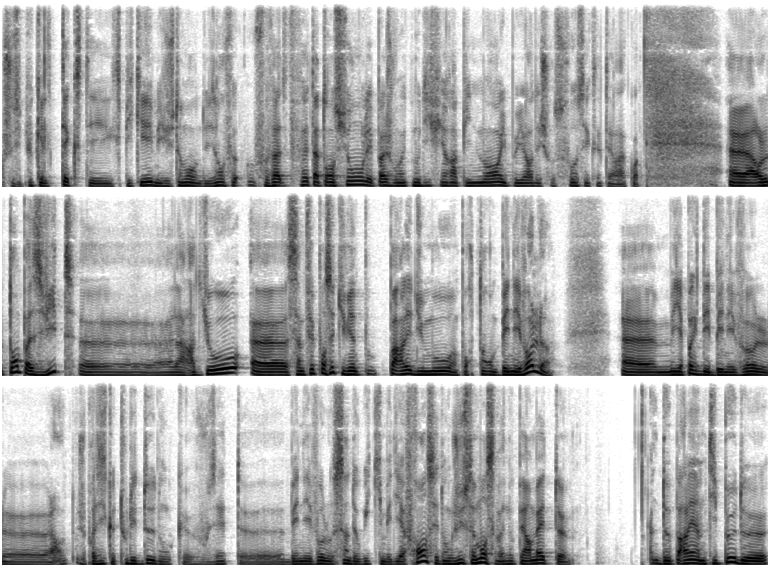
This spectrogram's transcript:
je ne sais plus quel texte est expliqué, mais justement en disant faites attention, les pages vont être modifiées rapidement, il peut y avoir des choses fausses, etc. Euh, alors le temps passe vite à la radio. Ça me fait penser, tu viens de parler du mot important bénévole. Euh, mais il n'y a pas que des bénévoles. euh, alors, je précise que tous les deux, donc, euh, vous êtes bénévoles au sein de Wikimedia France, et donc justement, ça va nous permettre de parler un petit peu de,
